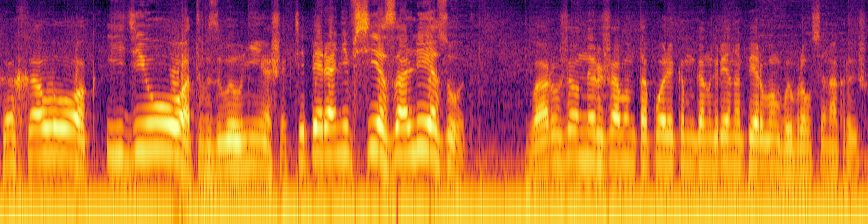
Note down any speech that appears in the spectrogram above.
«Хохолок! Идиот!» — взвыл Нешек. «Теперь они все залезут!» Вооруженный ржавым топориком гангрена первым выбрался на крышу.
